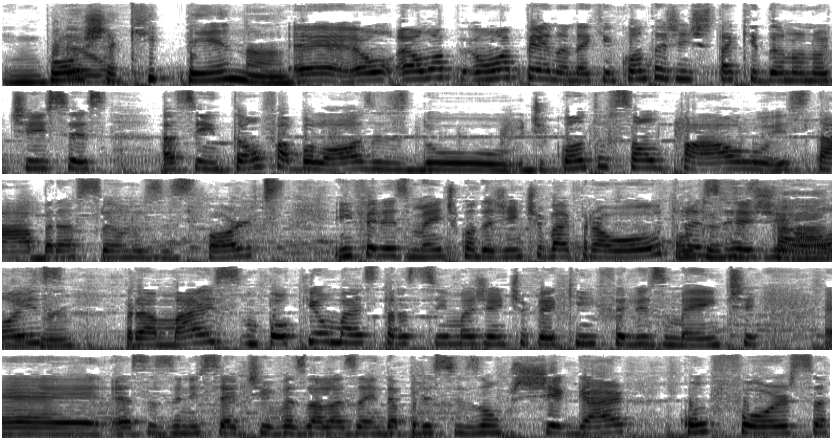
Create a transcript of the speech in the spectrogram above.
Então, Poxa, que pena. é, é, é uma, é uma pena, né? Que enquanto a gente está aqui dando notícias assim tão fabulosas do de quanto São Paulo está abraçando os esportes, infelizmente quando a gente vai para outras Outros regiões, né? para mais um pouquinho mais para cima, a gente vê que infelizmente é, essas iniciativas elas ainda precisam chegar com força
